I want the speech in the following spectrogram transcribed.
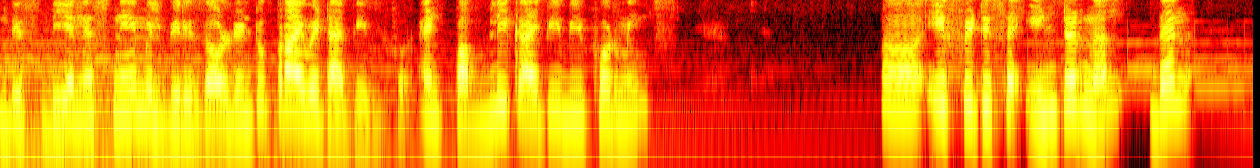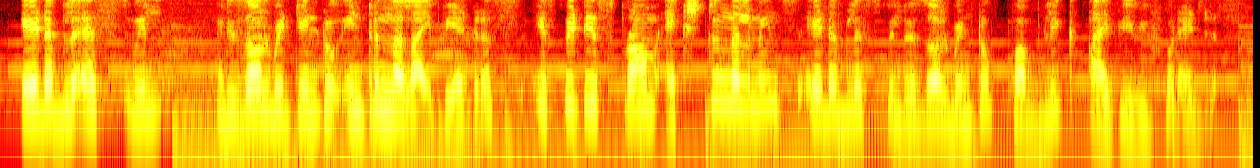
this DNS name will be resolved into private IPv4 and public IPv4 means uh, if it is an internal then AWS will resolve it into internal IP address. If it is from external means AWS will resolve into public IPv4 address.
